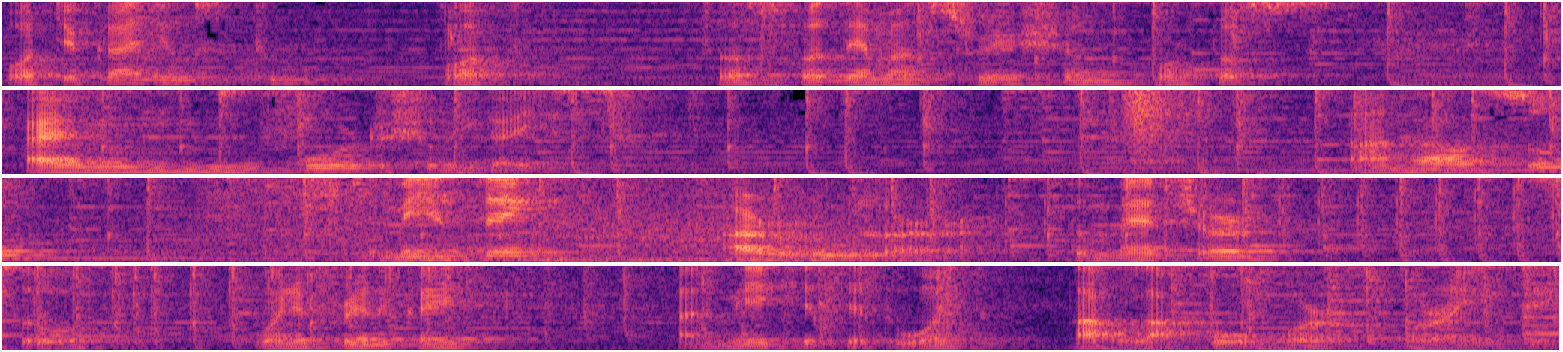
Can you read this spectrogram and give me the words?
But you can use two but just for demonstration purpose I will be using 4 to show you guys. And also the main thing a ruler to measure. So when you frame a kite and make it it won't lap over or anything.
